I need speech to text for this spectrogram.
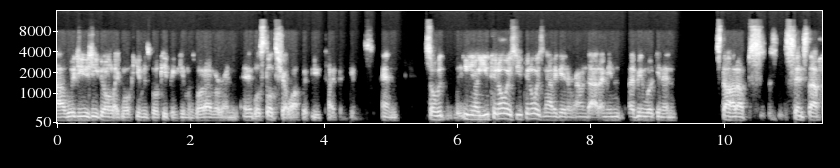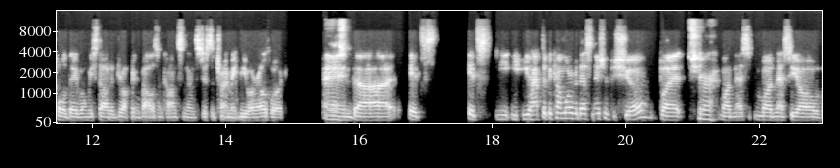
uh, would usually go like, well, humans bookkeeping, humans whatever, and, and it will still show up if you type in humans. And so you know you can always you can always navigate around that. I mean, I've been working in startups since that whole day when we started dropping vowels and consonants just to try and make the URLs work. And uh, it's it's you, you, have to become more of a destination for sure, but sure modern modern SEO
